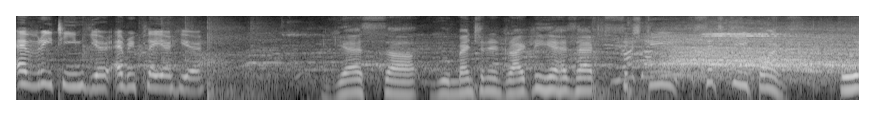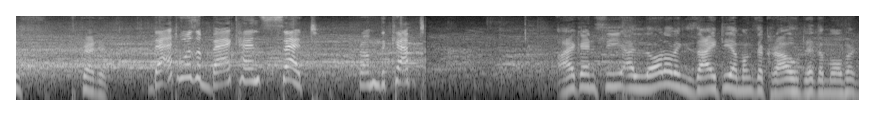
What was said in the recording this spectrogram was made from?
every team here, every player here. Yes, uh, you mentioned it rightly. He has had 60, 60 points to his credit. That was a backhand set from the captain. I can see a lot of anxiety among the crowd at the moment.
